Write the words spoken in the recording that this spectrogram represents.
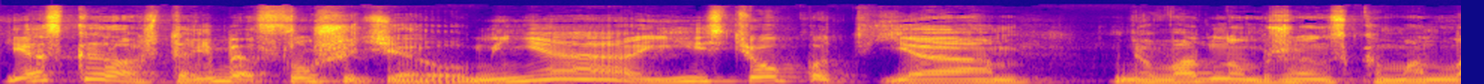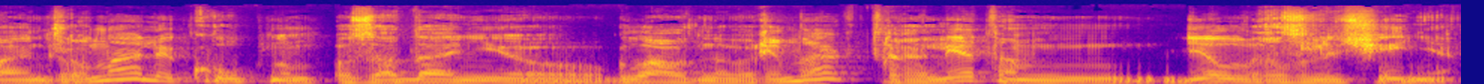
Я сказал, что, ребят, слушайте, у меня есть опыт. Я в одном женском онлайн-журнале крупном по заданию главного редактора летом делал развлечения.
